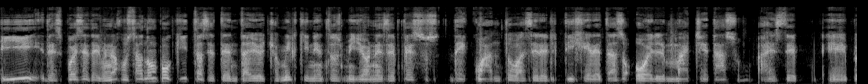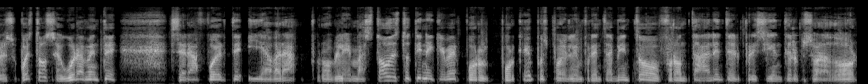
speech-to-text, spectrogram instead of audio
y después se terminó ajustando un poquito a 78 mil 500 millones de pesos. ¿De cuánto va a ser el tijeretazo o el machetazo a este eh, presupuesto? Seguramente será fuerte y habrá problemas. Todo esto tiene que ver por, ¿por qué? Pues por el enfrentamiento frontal entre el presidente del observador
